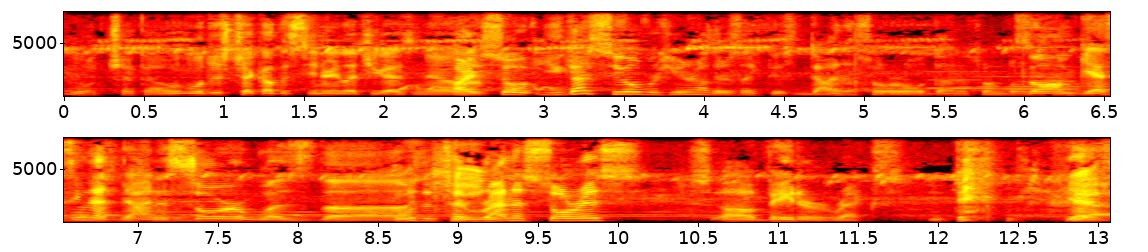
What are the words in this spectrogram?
we'll check out. We'll, we'll just check out the scenery, let you guys know. All right, so you guys see over here how there's like this dinosaur, old dinosaur. building? So I'm guessing What that dinosaur was the. It was the king? Tyrannosaurus uh, Vader Rex. yes, Yeah.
